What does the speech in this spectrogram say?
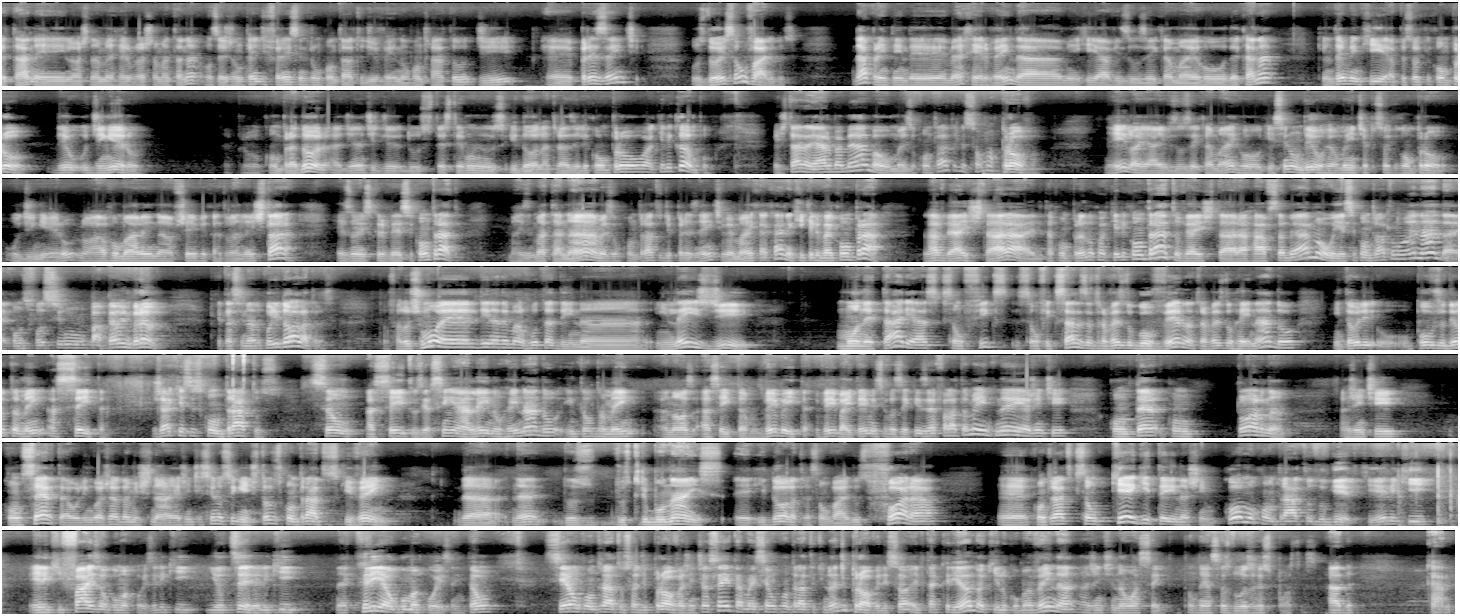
ou seja, não tem diferença entre um contrato de venda e um contrato de é, presente. Os dois são válidos. Dá para entender meher venda, que um tempo em que a pessoa que comprou deu o dinheiro para o comprador, adiante de, dos testemunhos idólatras, ele comprou aquele campo. Mas o contrato ele é só uma prova que se não deu realmente a pessoa que comprou o dinheiro, eles vão escrever esse contrato. Mas mataná, mas um contrato de presente, o que, que ele vai comprar? Lá Veaistara, ele está comprando com aquele contrato, Veaistara Rafsa Bearmau, e esse contrato não é nada, é como se fosse um papel em branco, porque está assinado por idólatras. Então falou Shmuel, Dina de Malhuta Dina, em leis de monetárias que são, fix, são fixadas através do governo, através do reinado, então ele, o povo judeu também aceita. Já que esses contratos são aceitos e assim é a lei no reinado, então também nós aceitamos. Vei Baitem, se você quiser falar também, né? a gente contorna, a gente conserta o linguajar da Mishnah e a gente ensina o seguinte: todos os contratos que vêm da, né, dos, dos tribunais eh, idólatras são válidos, fora eh, contratos que são kegitei nashim, como o contrato do get, que ele que ele que faz alguma coisa, ele que yotzer, ele que né, cria alguma coisa. Então, se é um contrato só de prova, a gente aceita, mas se é um contrato que não é de prova, ele só ele está criando aquilo como uma venda, a gente não aceita. Então tem essas duas respostas. Ad, cara.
